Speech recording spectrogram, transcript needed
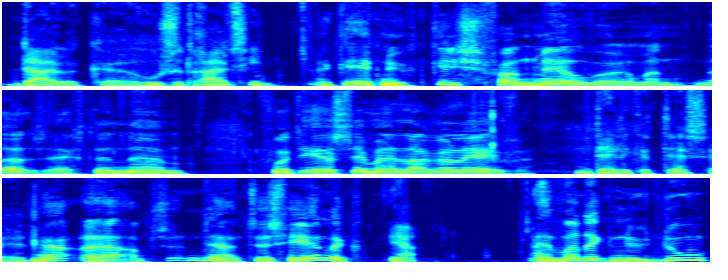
duidelijk eh, hoe ze eruit zien. Ik eet nu kies van meelwormen. Dat is echt een, ehm, voor het eerst in mijn lange leven. Een delicatesse, hè? Ja, ja, absoluut. ja het is heerlijk. Ja. En wat ik nu doe,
